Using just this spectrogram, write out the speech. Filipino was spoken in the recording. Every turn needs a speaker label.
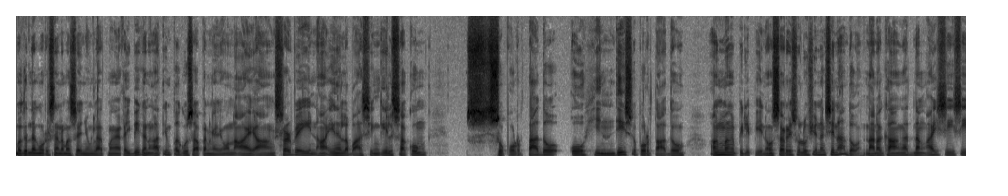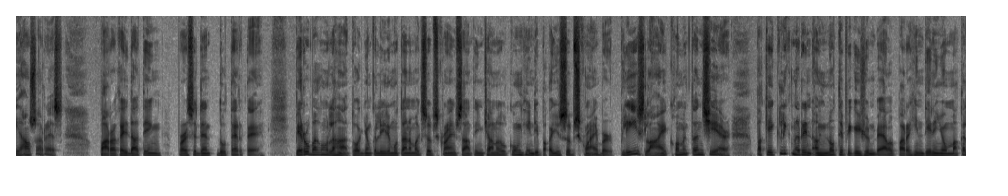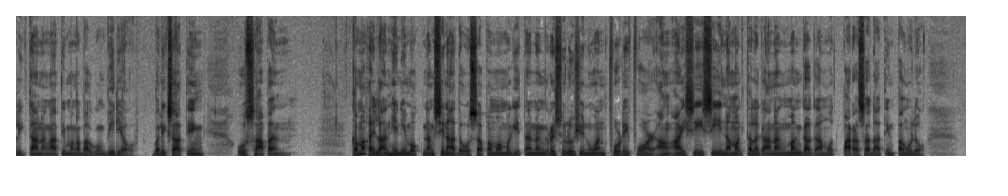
Speaker 1: Magandang oras na naman sa inyong lahat mga kaibigan. Ang ating pag-usapan ngayon ay ang survey na inilabas hinggil sa kung suportado o hindi suportado ang mga Pilipino sa resolusyon ng Senado na naghangad ng ICC House Arrest para kay dating President Duterte. Pero bagong lahat, huwag niyong kalilimutan na mag-subscribe sa ating channel kung hindi pa kayo subscriber. Please like, comment, and share. Pakiclick na rin ang notification bell para hindi ninyo makaligtan ang ating mga bagong video. Balik sa ating usapan. Kamakailan hinimok ng Senado sa pamamagitan ng Resolution 144 ang ICC na magtalaga ng manggagamot para sa dating Pangulo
